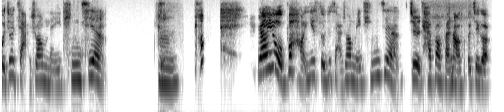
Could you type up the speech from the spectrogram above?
我就假装没听见，嗯，然后因为我不好意思，我就假装没听见，就是他放烦恼歌这个。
